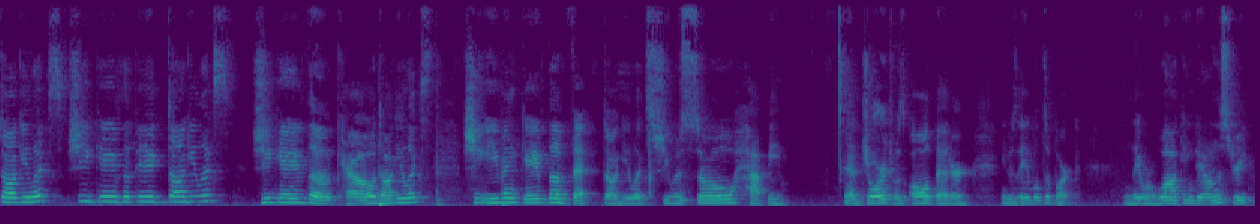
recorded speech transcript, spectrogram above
doggy licks. She gave the pig doggy licks. She gave the cow doggy licks. She even gave the vet doggy licks. She was so happy. And George was all better. He was able to bark. And they were walking down the street.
